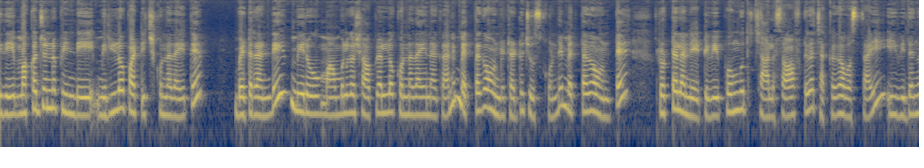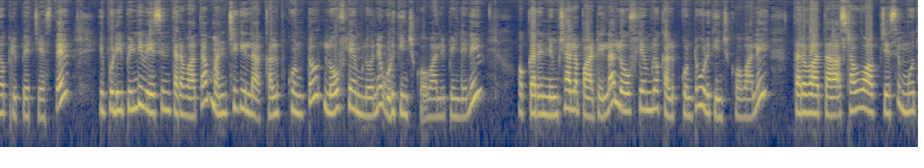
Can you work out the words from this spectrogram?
ఇది మొక్కజొన్న పిండి మిల్లులో పట్టించుకున్నదైతే బెటర్ అండి. మీరు మామూలుగా షాపులలో కొన్నదైనా కానీ మెత్తగా ఉండేటట్టు చూసుకోండి. మెత్తగా ఉంటే రొట్టెలు అనేటివి పొంగుతూ చాలా సాఫ్ట్గా చక్కగా వస్తాయి. ఈ విధంగా ప్రిపేర్ చేస్తే ఇప్పుడు ఈ పిండి వేసిన తర్వాత మంచిగా ఇలా కలుపుకుంటూ లో ఫ్లేమ్లోనే ఉడికించుకోవాలి పిండిని. ఒక రెండు నిమిషాల పాటు ఇలా లో ఫ్లేమ్లో కలుపుకుంటూ ఉడికించుకోవాలి. తర్వాత స్టవ్ ఆఫ్ చేసి మూత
